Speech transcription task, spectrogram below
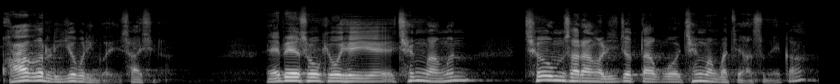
과거를 잊어버린 거예요, 사실은. 에베소 교회의 책망은 처음 사랑을 잊었다고 책망받지 않습니까?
